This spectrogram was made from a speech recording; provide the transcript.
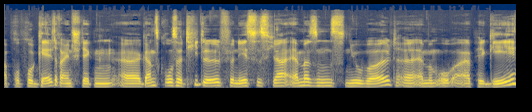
Apropos Geld reinstecken, äh, ganz großer Titel für nächstes Jahr Amazons New World, äh, MMORPG,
